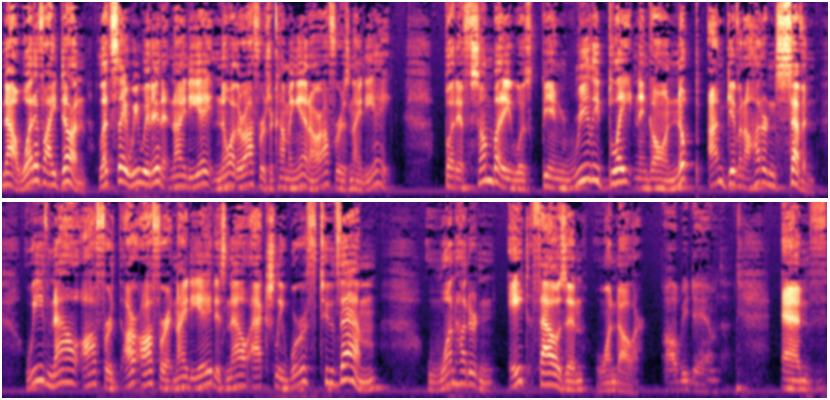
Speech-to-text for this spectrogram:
Now, what have I done? Let's say we went in at 98 and no other offers are coming in. Our offer is 98. But if somebody was being really blatant and going, nope, I'm giving 107, we've now offered, our offer at 98 is now actually worth to them $108,001. I'll be damned. And th-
